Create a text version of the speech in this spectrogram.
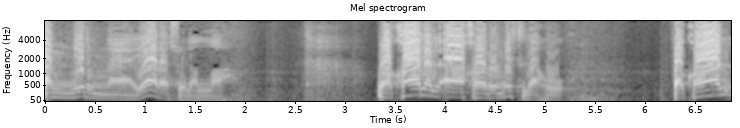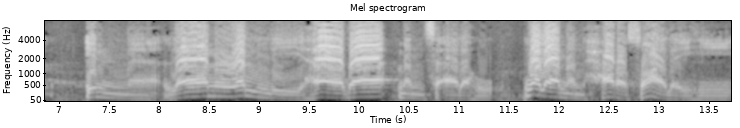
أمرنا يا رسول الله وقال الآخر مثله فقال إنا لا نولي هذا من سأله ولا من حرص عليه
